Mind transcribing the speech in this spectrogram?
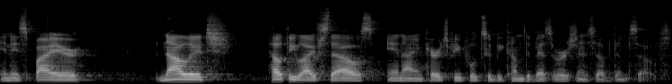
and inspire knowledge, healthy lifestyles, and I encourage people to become the best versions of themselves.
